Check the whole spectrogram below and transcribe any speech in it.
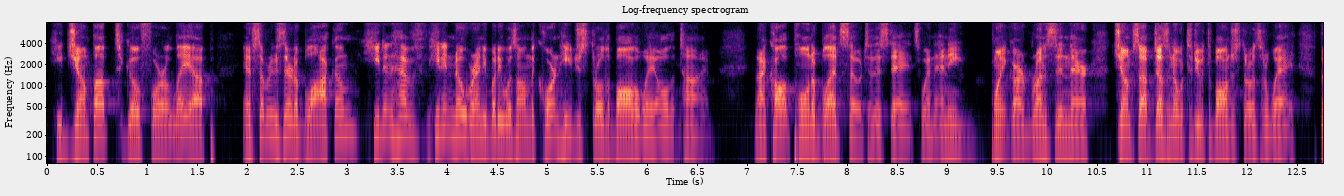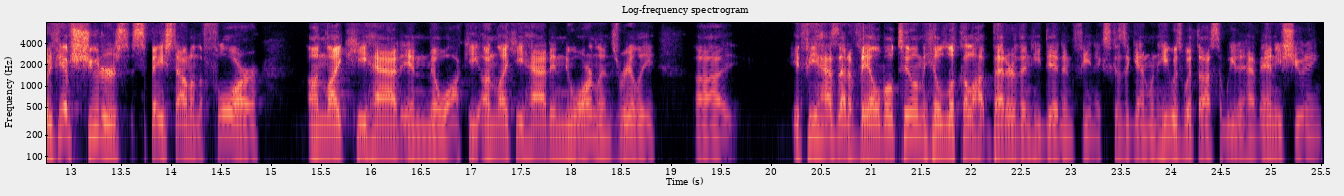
He'd jump up to go for a layup, and if somebody was there to block him, he didn't have he didn't know where anybody was on the court, and he'd just throw the ball away all the time. And I call it pulling a Bledsoe to this day. It's when any point guard runs in there, jumps up, doesn't know what to do with the ball, and just throws it away. But if you have shooters spaced out on the floor, unlike he had in Milwaukee, unlike he had in New Orleans, really, uh, if he has that available to him, he'll look a lot better than he did in Phoenix. Because again, when he was with us and we didn't have any shooting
